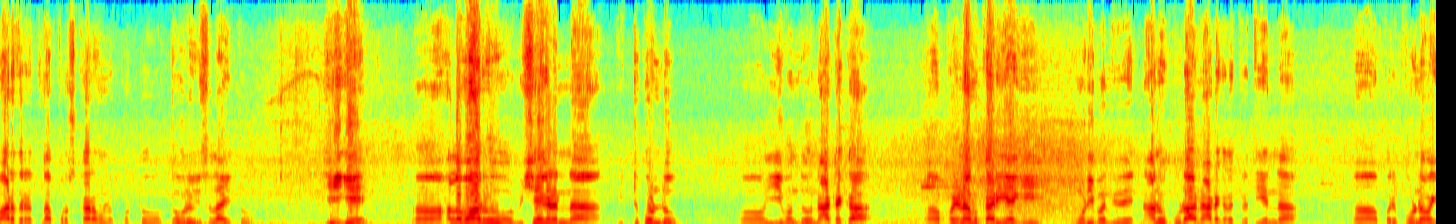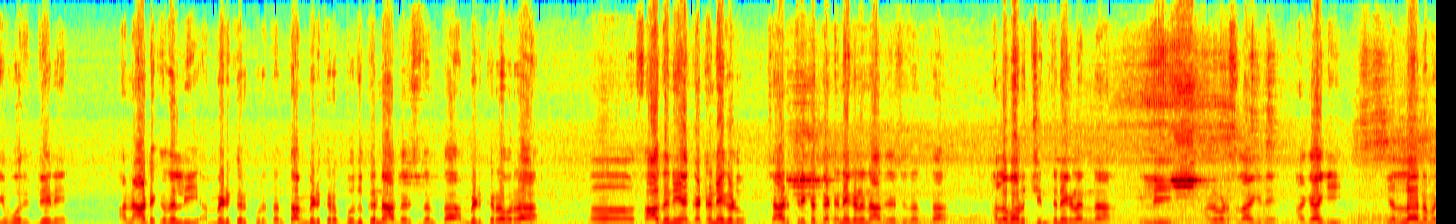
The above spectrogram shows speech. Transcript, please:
ಭಾರತ ರತ್ನ ಪುರಸ್ಕಾರವನ್ನು ಕೊಟ್ಟು ಗೌರವಿಸಲಾಯಿತು. ಹೀಗೆ ಹಲವಾರು ವಿಷಯಗಳನ್ನು ಇಟ್ಟುಕೊಂಡು ಈ ಒಂದು ನಾಟಕ ಪರಿಣಾಮಕಾರಿಯಾಗಿ ಮೂಡಿ ಬಂದಿದೆ. ನಾನು ಕೂಡ ಆ ನಾಟಕದ ಕೃತಿಯನ್ನು ಪರಿಪೂರ್ಣವಾಗಿ ಓದಿದ್ದೇನೆ. ಆ ನಾಟಕದಲ್ಲಿ ಅಂಬೇಡ್ಕರ್ ಕುರಿತಂಥ ಅಂಬೇಡ್ಕರ್ ಬದುಕನ್ನು ಆಧರಿಸಿದಂಥ ಅಂಬೇಡ್ಕರ್ ಅವರ ಸಾಧನೆಯ ಘಟನೆಗಳು, ಚಾರಿತ್ರಿಕ ಘಟನೆಗಳನ್ನು ಆಧರಿಸಿದಂಥ ಹಲವಾರು ಚಿಂತನೆಗಳನ್ನು ಇಲ್ಲಿ ಅಳವಡಿಸಲಾಗಿದೆ. ಹಾಗಾಗಿ ಎಲ್ಲ ನಮ್ಮ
